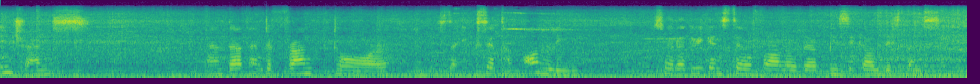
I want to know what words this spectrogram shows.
entrance, and that and the front door is the exit only, so that we can still follow the physical distancing.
